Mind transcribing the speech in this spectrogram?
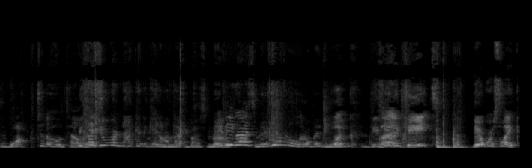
walk to the hotel. because guys. you were not gonna get on that bus. Bro. maybe guys, maybe I'm a little bit mean, Look, these are the gates. There was like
